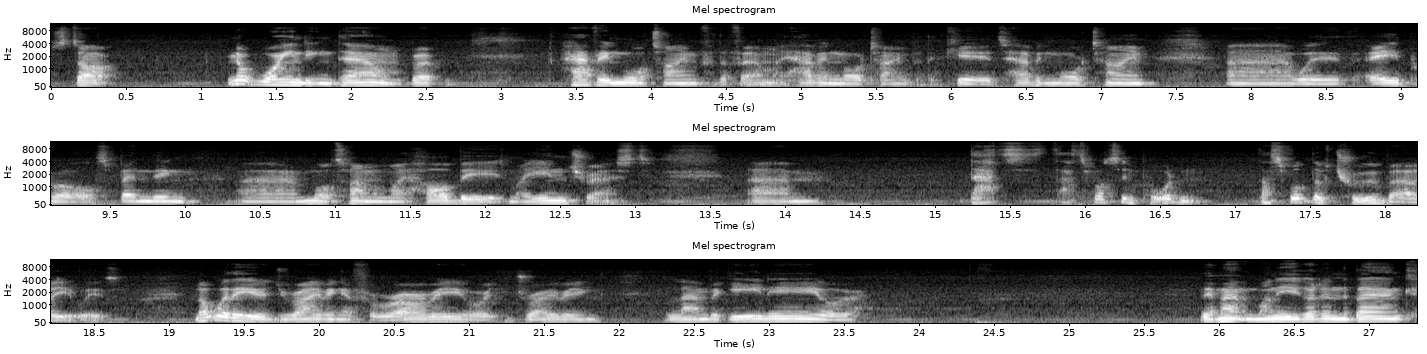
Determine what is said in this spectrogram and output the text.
start not winding down, but having more time for the family, having more time for the kids, having more time uh, with April, spending uh, more time on my hobbies, my interests. Um, that's that's what's important. That's what the true value is. Not whether you're driving a Ferrari or driving a Lamborghini or the amount of money you got in the bank.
